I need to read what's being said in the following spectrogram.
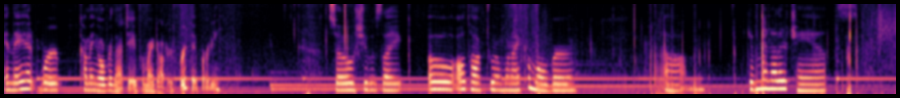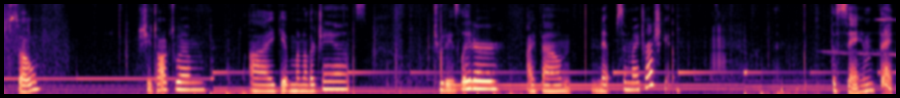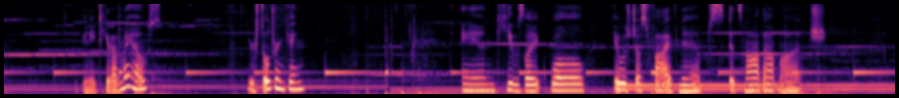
and they had, were coming over that day for my daughter's birthday party. So she was like, "Oh, I'll talk to him when I come over. Give him another chance." So she talked to him. I gave him another chance. Two days later, I found nips in my trash can. The same thing. If you need to get out of my house you're still drinking. And he was like, Well, it was just five nips. It's not that much.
